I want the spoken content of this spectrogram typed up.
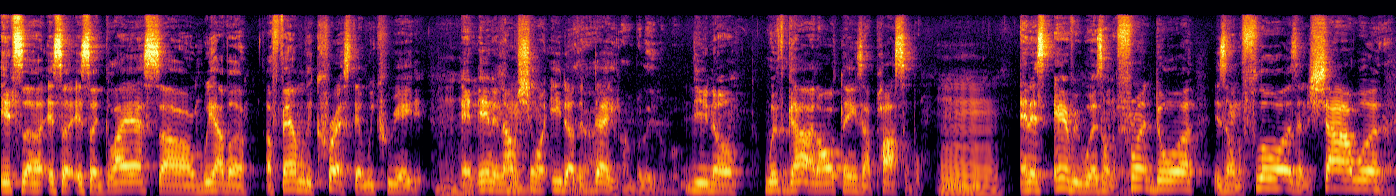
it's a, it's a, it's a glass. Um, we have a, a family crest that we created, mm-hmm. and in and I was hmm. showing each other Yeah, day. Unbelievable. You know, with God, all things are possible. And it's everywhere. It's on the front door, it's on the floors, in the shower. Yeah.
